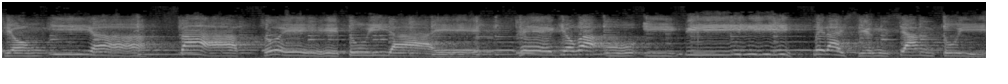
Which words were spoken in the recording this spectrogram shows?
将伊啊扎做对啊个，体育啊有意义，要来成双对，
